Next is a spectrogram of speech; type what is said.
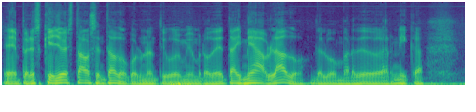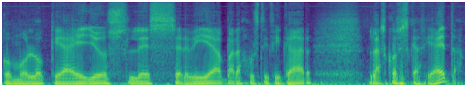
pero es que yo he estado sentado con un antiguo miembro de ETA y me ha hablado del bombardeo de Guernica como lo que a ellos les servía para justificar las cosas que hacía ETA,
